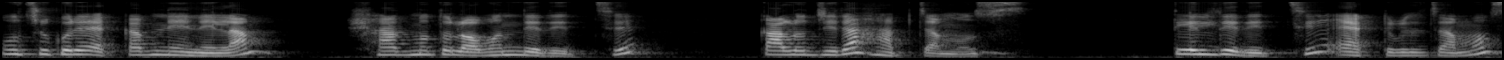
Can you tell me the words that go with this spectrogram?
উঁচু করে এক কাপ নিয়ে নিলাম। স্বাদ মতো লবণ দিয়ে দিচ্ছে। কালো জিরা হাফ চামচ। তেল দিয়ে দিচ্ছি এক টেবিল চামচ।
